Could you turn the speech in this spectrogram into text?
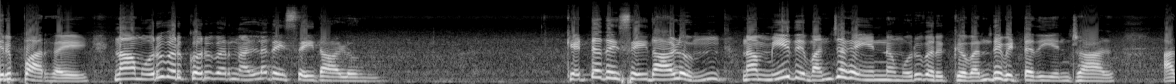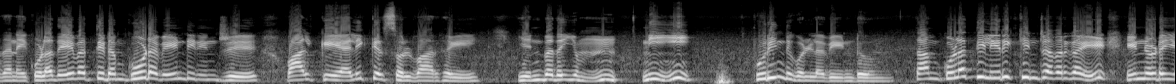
இருப்பார்கள். நாம் ஒருவருக்கொருவர் நல்லதை செய்தாலும் கெட்டதை செய்தாலும் நம் மீது வஞ்சக எண்ணம் ஒருவருக்கு வந்துவிட்டது என்றால் அதனை குலதெய்வத்திடம் கூட வேண்டி நின்று வாழ்க்கையை அளிக்க சொல்வார்கள். என்பதையும் நீ புரிந்து கொள்ள வேண்டும். தம் குலத்தில் இருக்கின்றவர்கள் என்னுடைய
